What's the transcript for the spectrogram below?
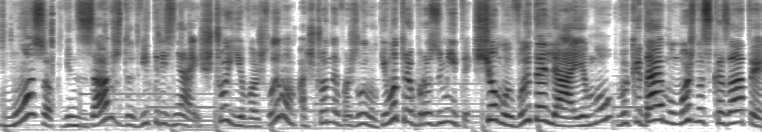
мозок він завжди відрізняє, що є важливим, а що не важливим. Йому треба розуміти, що ми видаляємо, викидаємо, можна сказати,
